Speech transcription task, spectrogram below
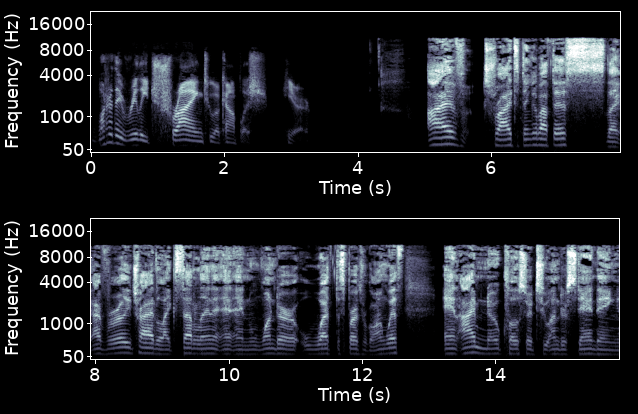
What are they really trying to accomplish here? I've tried to think about this. Like I've really tried to like settle in and, and wonder what the Spurs were going with, and I'm no closer to understanding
